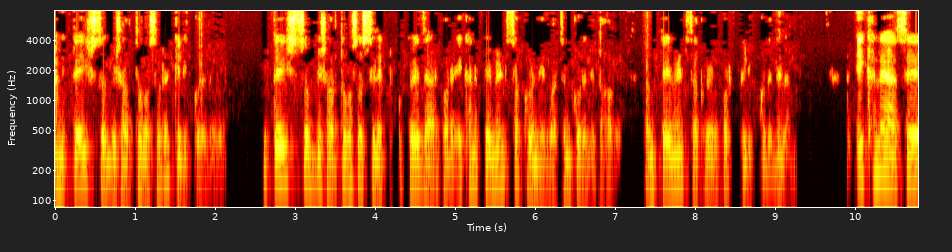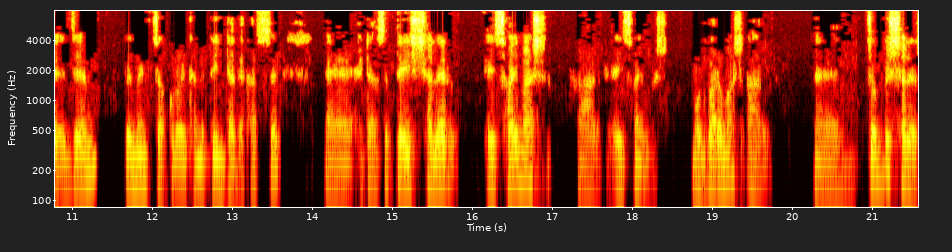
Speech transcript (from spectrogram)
আমি তেইশ, চব্বিশ অর্থ বছরে ক্লিক করে দেবো। তেইশ, চব্বিশ অর্থ বছর সিলেক্ট হয়ে যাওয়ার পরে এখানে পেমেন্ট চক্র নির্বাচন করে দিতে হবে। আমি পেমেন্ট চক্রের উপর ক্লিক করে দিলাম। এখানে আছে যে, পেমেন্ট চক্র এখানে তিনটা দেখাচ্ছে। এটা হচ্ছে তেইশ সালের এই ছয় মাস আর এই ছয় মাস, মোট বারো মাস আর চব্বিশ সালের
